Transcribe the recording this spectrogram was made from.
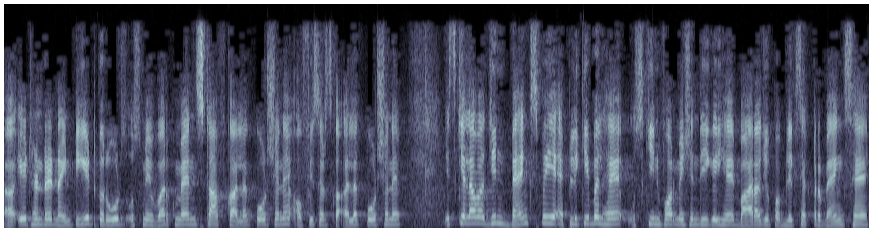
898 करोड़ उसमें वर्कमैन स्टाफ का अलग पोर्शन है ऑफिसर्स का अलग पोर्शन है। इसके अलावा जिन बैंक्स पे ये एप्लीकेबल है उसकी इंफॉर्मेशन दी गई है। 12 जो पब्लिक सेक्टर बैंक्स हैं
